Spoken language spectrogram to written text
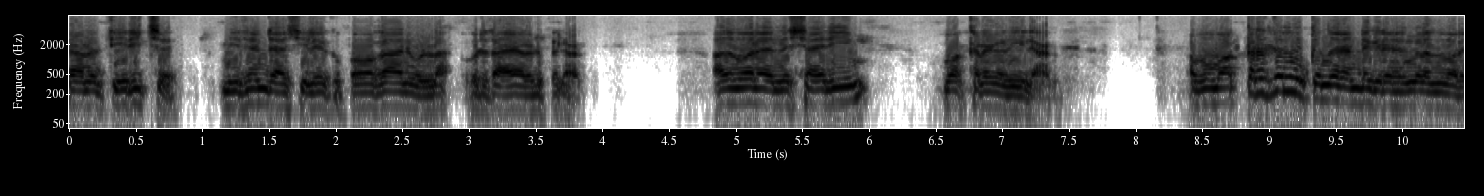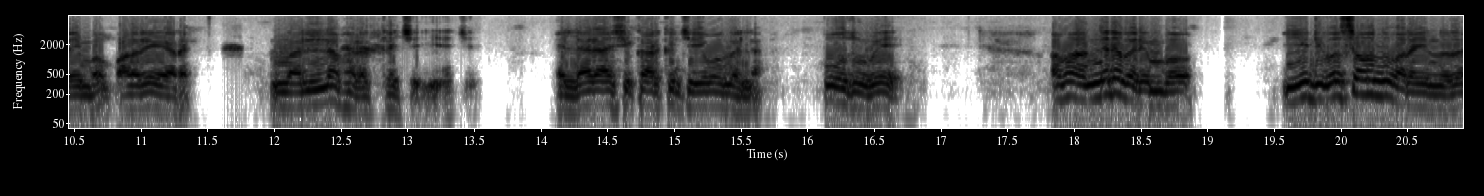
കാരണം തിരിച്ച് മിഥൻ രാശിയിലേക്ക് പോകാനുള്ള ഒരു തയ്യാറെടുപ്പിലാണ്. അതുപോലെ തന്നെ ശനിയും വക്രഗതിയിലാണ്. അപ്പൊ വക്രത്തിൽ നിൽക്കുന്ന രണ്ട് ഗ്രഹങ്ങൾ എന്ന് പറയുമ്പോൾ വളരെയേറെ നല്ല ഫലത്തെ ചെയ്യുകയും ചെയ്യും. എല്ലാ രാശിക്കാർക്കും ചെയ്യുമെന്നല്ല പൊതുവെ. അപ്പൊ അങ്ങനെ വരുമ്പോ ഈ ദിവസം എന്ന് പറയുന്നത്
